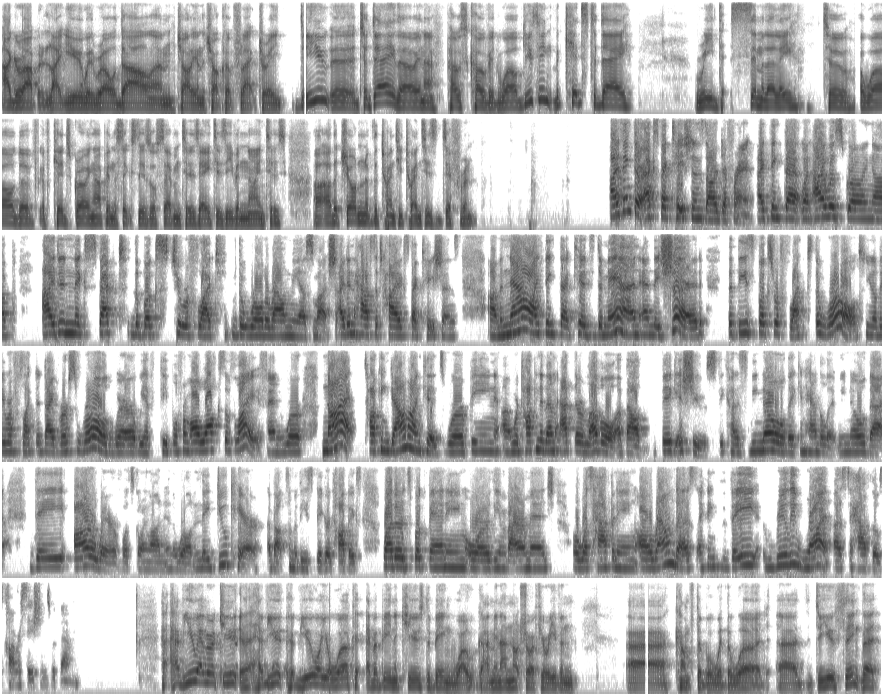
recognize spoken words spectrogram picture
I grew up like you with Roald Dahl, um, Charlie and the Chocolate Factory. Do you uh, today, though, in a post-COVID world, do you think the kids today read similarly to a world of, of kids growing up in the 60s or 70s, 80s, even 90s? Are, are the children of the 2020s different? I think their expectations are different. I think that when I was growing up, I didn't expect the books to reflect the world around me as much. I didn't have such high expectations. Um, and now I think that kids demand, and they should, that these books reflect the world. You know, they reflect a diverse world where we have people from all walks of life, and we're not talking down on kids. We're being, uh, we're talking to them at their level about big issues because we know they can handle it. We know that they are aware of what's going on in the world and they do care about some of these bigger topics, whether it's book banning or the environment or what's happening all around us. I think they really want us to have those conversations with them. Have you ever accused? Uh, have you have you or your work ever been accused of being woke? I mean, I'm not sure if you're even uh, comfortable with the word. Uh, do you think that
